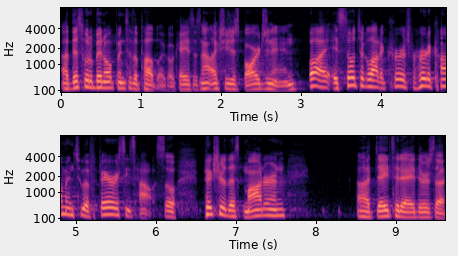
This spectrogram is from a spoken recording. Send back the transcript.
uh, this would have been open to the public, okay? So it's not like she's just barging in, but it still took a lot of courage for her to come into a Pharisee's house. So picture this modern uh, day today. There's a,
